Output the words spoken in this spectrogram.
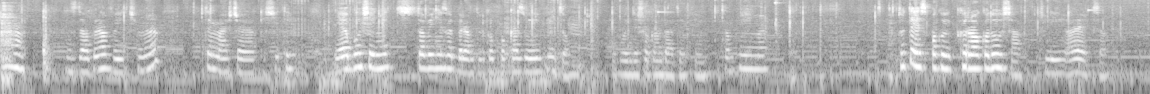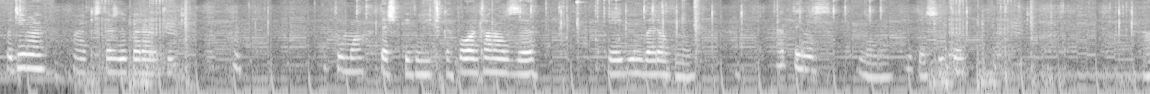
Więc dobra, wyjdźmy. Ty ma jeszcze jakieś ity. Nie bój się, nic z tobie nie zabieram, tylko pokazuję widzom, jak będziesz oglądał ten film. Zamknijmy. Tutaj jest pokój krokodusia, czyli Alexa. Wchodzimy, ma jakieś też duperelki. Hm. Tu ma też piwniczkę połączoną z jej bimberownią. A ty nic nie ma. Jakieś ity. A?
